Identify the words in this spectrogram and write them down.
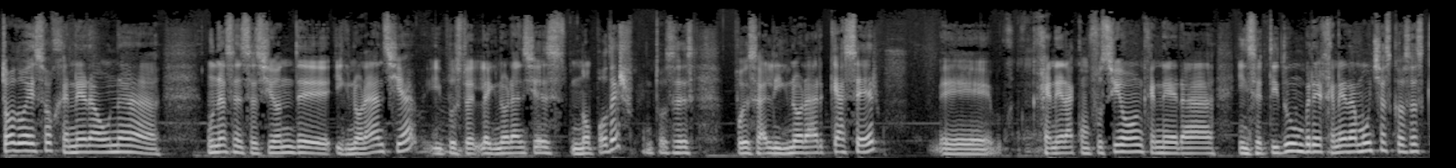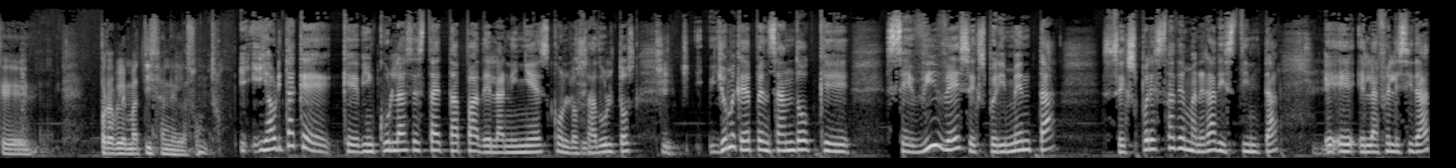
todo eso genera una, una sensación de ignorancia y pues la ignorancia es no poder, entonces pues al ignorar qué hacer, eh, genera confusión, genera incertidumbre, genera muchas cosas que problematizan el asunto. Y, ahorita que, vinculas esta etapa de la niñez con los adultos, yo me quedé pensando que se vive, se experimenta, se expresa de manera distinta eh, eh, la felicidad,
